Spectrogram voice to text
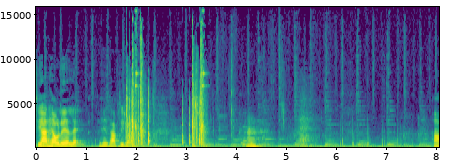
สี่ห้าแถวเลยนั่นแหละ ไม่ใช่สามสี่แถวอืม อ่า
